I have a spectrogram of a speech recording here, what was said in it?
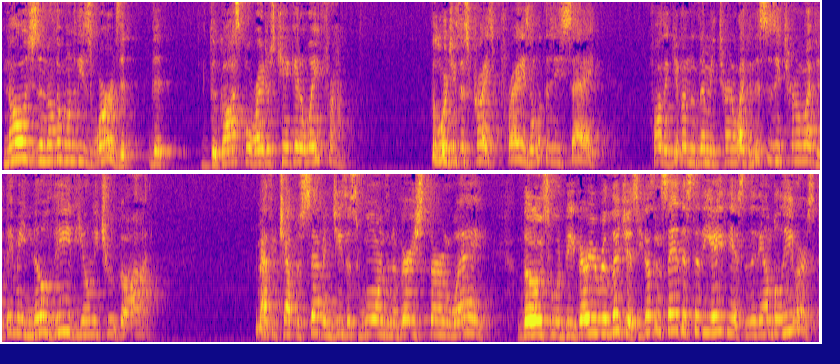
Knowledge is another one of these words that, that the gospel writers can't get away from. The Lord Jesus Christ prays, and what does He say? Father, give unto them eternal life. And this is eternal life, that they may know Thee, the only true God. Matthew chapter 7, Jesus warns in a very stern way those who would be very religious. He doesn't say this to the atheists and to the unbelievers,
